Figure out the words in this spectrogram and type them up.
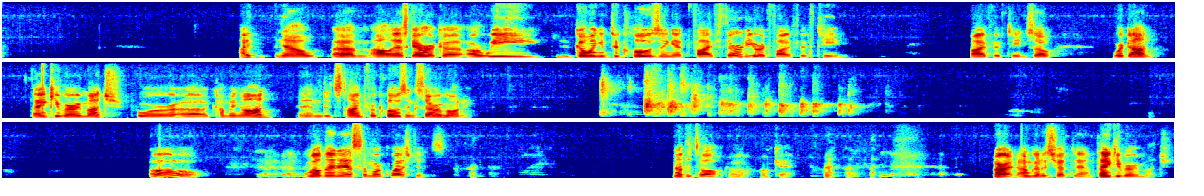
I, now, um, I'll ask Erica, are we going into closing at 5:30 or at 5:15? 5:15. So we're done. Thank you very much for uh, coming on, and it's time for closing ceremony. Oh, well, then ask some more questions. Another talk? Oh, okay. All right, I'm going to shut down. Thank you very much.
